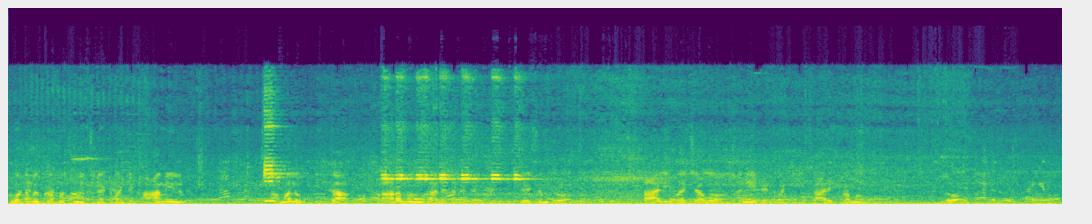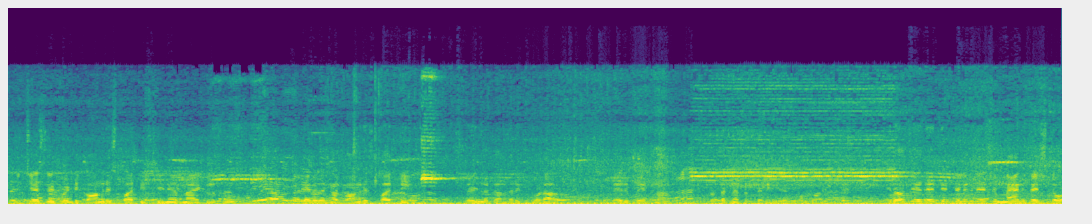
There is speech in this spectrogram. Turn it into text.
కూటమి ప్రభుత్వం ఇచ్చినటువంటి హామీలు అమలు ఇంకా ప్రారంభం కాలేదనేటువంటి ఉద్దేశంతో ఖాళీ బచావో అనేటటువంటి కార్యక్రమం లో ఇచ్చేసినటువంటి కాంగ్రెస్ పార్టీ సీనియర్ నాయకులకు అదేవిధంగా కాంగ్రెస్ పార్టీ శ్రేణులకు అందరికీ కూడా పేరు పేరున కృతజ్ఞతలు తెలియజేస్తున్నాం ఈరోజు ఏదైతే తెలుగుదేశం మేనిఫెస్టో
